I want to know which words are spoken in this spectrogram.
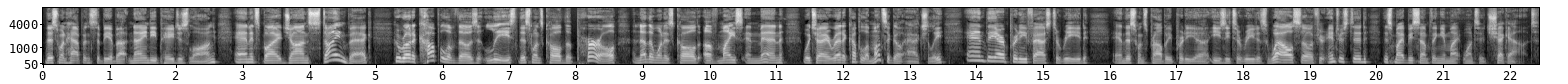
This one happens to be about 90 pages long, and it's by John Steinbeck, who wrote a couple of those at least. This one's called The Pearl, another one is called Of Mice and Men, which I read a couple of months ago, actually, and they are pretty fast to read, and this one's probably pretty uh, easy to read as well. So if you're interested, this might be something you might want to check out.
